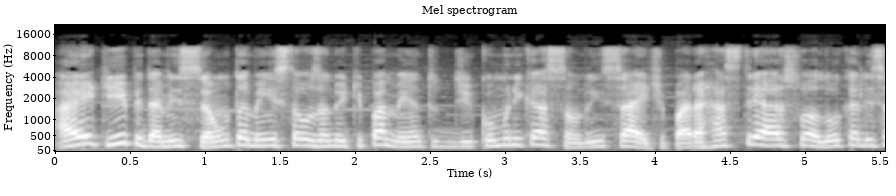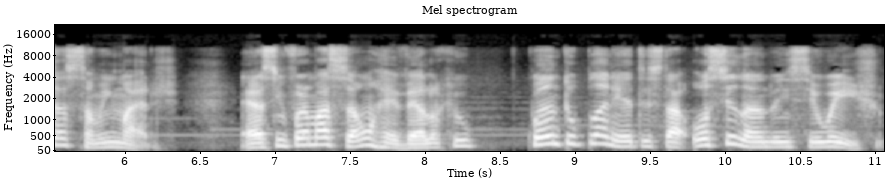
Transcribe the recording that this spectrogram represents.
A equipe da missão também está usando equipamento de comunicação do InSight para rastrear sua localização em Marte. Essa informação revela que o quanto o planeta está oscilando em seu eixo,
